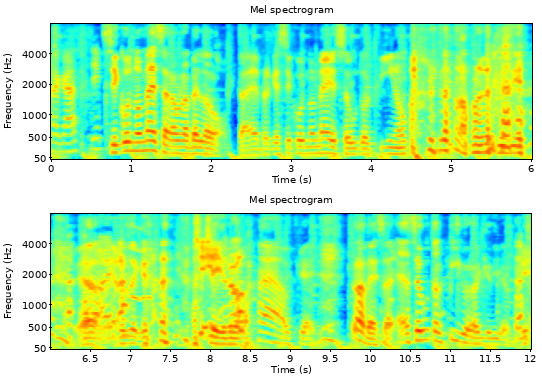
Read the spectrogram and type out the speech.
ragazzi. Secondo me sarà una bella lotta, eh, perché secondo me il saluto alpino. no, no, non era così. Era era cosa che... cedro. cedro. Ah, ok. Però vabbè, sa- il saluto alpino era anche divertente.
